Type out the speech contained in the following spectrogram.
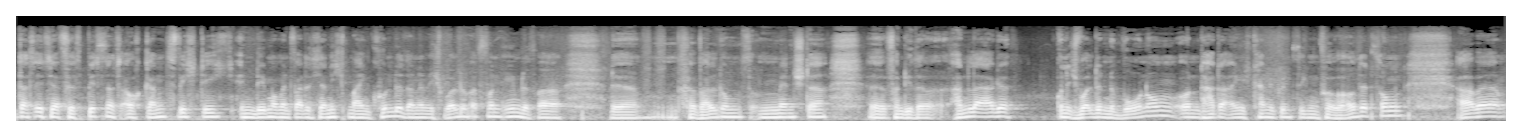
das ist ja fürs Business auch ganz wichtig. In dem Moment war das ja nicht mein Kunde, sondern ich wollte was von ihm. Das war der Verwaltungsmensch da äh, von dieser Anlage. Und ich wollte eine Wohnung und hatte eigentlich keine günstigen Voraussetzungen. Aber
